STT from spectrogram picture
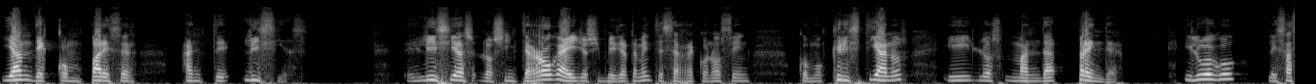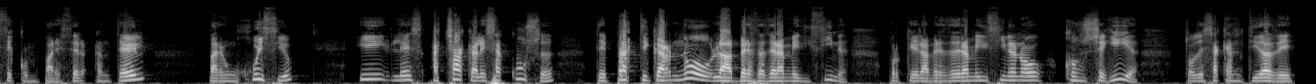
y han de comparecer ante Licias. Eh, Licias los interroga, ellos inmediatamente se reconocen como cristianos y los manda prender. Y luego, les hace comparecer ante él para un juicio y les achaca, les acusa de practicar no la verdadera medicina, porque la verdadera medicina no conseguía toda esa cantidad de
